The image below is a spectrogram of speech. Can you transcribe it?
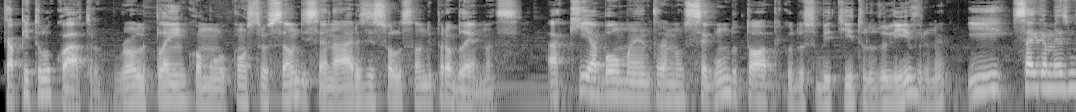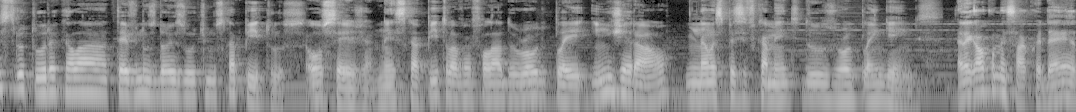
Capítulo 4 Roleplaying como construção de cenários e solução de problemas. Aqui a Bowman entra no segundo tópico do subtítulo do livro, né? E segue a mesma estrutura que ela teve nos dois últimos capítulos. Ou seja, nesse capítulo ela vai falar do roleplay em geral, não especificamente dos role-playing games. É legal começar com a ideia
